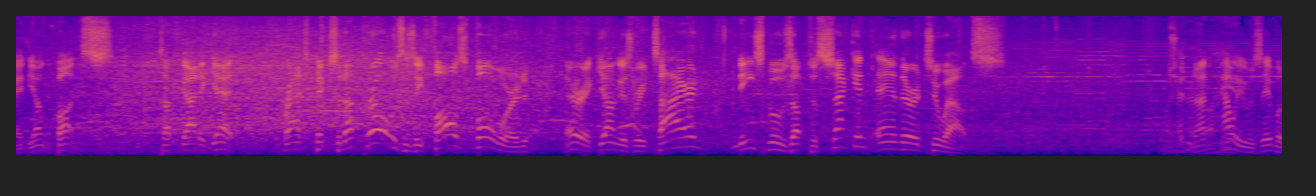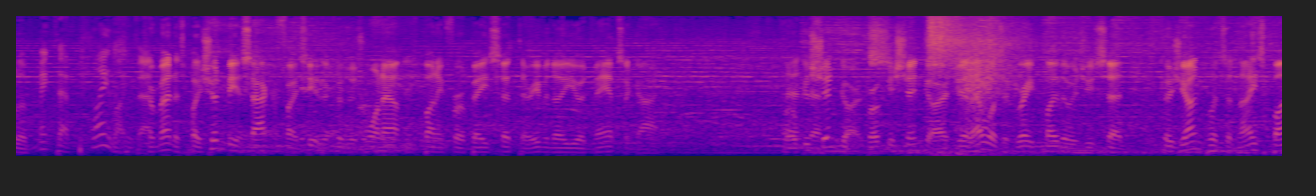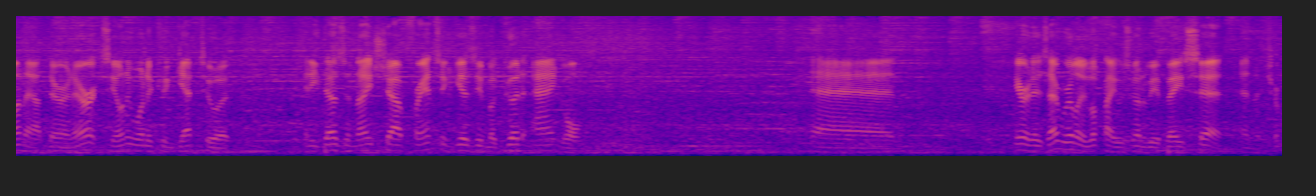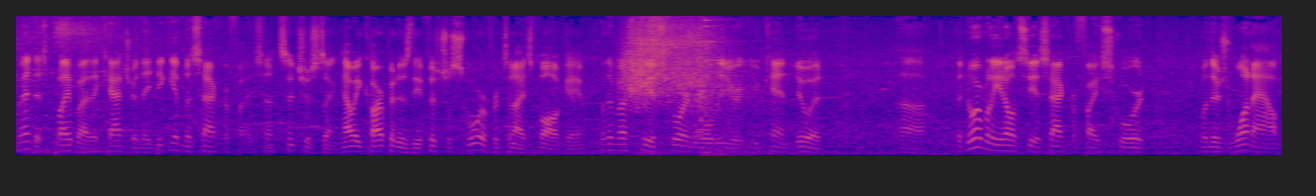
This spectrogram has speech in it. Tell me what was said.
And Young bunts. Tough guy to get. Kratz picks it up, throws as he falls forward. Eric Young is retired. Nice moves up to second, and there are two outs. I don't know how he was able to make that play like that. Tremendous play. Shouldn't be a sacrifice either because there's one out and he's bunting for a base hit there, even though you advance a guy. Broke his uh, shin guards. Broke his shin guards. Yeah, that was a great play, though, as you said, because Young puts a nice bunt out there, and Erik's the only one who can get to it, and he does a nice job. Frandsen gives him a good angle, and here it is. That really looked like it was going to be a base hit, and a tremendous play by the catcher. They did give him a sacrifice. Huh? That's interesting. Howie Karpin is the official scorer for tonight's ball game. Well, there must be a scoring rule that you you can do it, uh, but normally you don't see a sacrifice scored when there's one out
